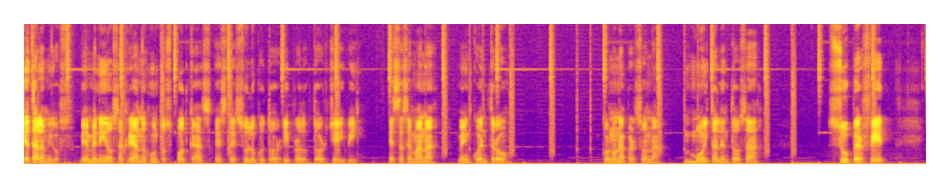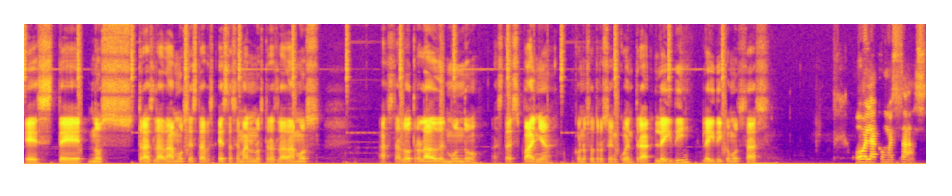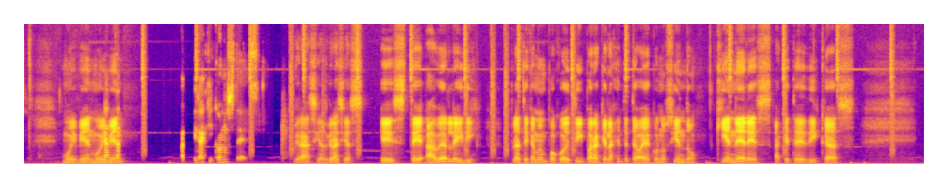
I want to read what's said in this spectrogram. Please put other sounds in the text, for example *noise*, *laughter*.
¿Qué tal amigos? Bienvenidos a Creando Juntos Podcast. Este es su locutor y productor JB. Esta semana me encuentro con una persona muy talentosa, super fit. Este, nos trasladamos esta, esta semana, nos trasladamos hasta el otro lado del mundo, hasta España. Con nosotros se encuentra Lady. Lady, ¿cómo estás? Hola, ¿cómo estás? Muy bien, muy bien compartir aquí con ustedes. Gracias, gracias. Este, a ver, Lady, platícame un poco de ti para que la gente te vaya conociendo. ¿Quién eres? ¿A qué te dedicas?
